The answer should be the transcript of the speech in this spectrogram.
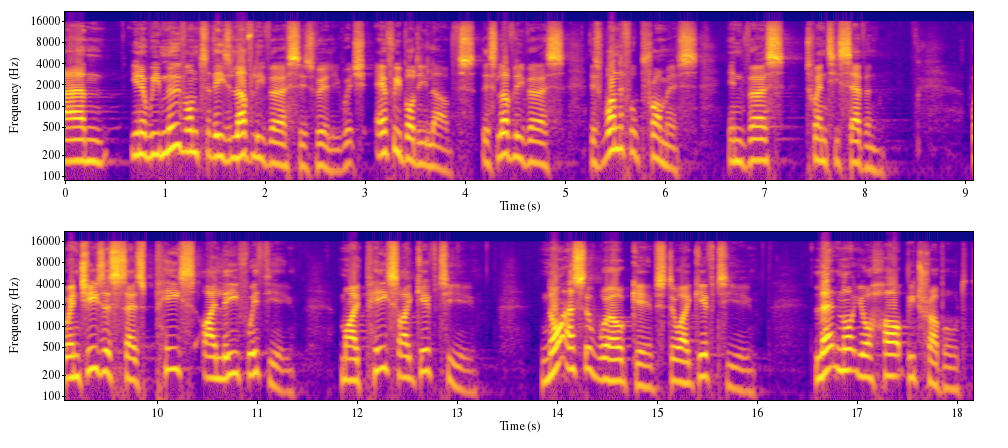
um, you know, we move on to these lovely verses, really, which everybody loves. This lovely verse, this wonderful promise in verse 27. When Jesus says, Peace I leave with you, my peace I give to you. Not as the world gives, do I give to you. Let not your heart be troubled,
